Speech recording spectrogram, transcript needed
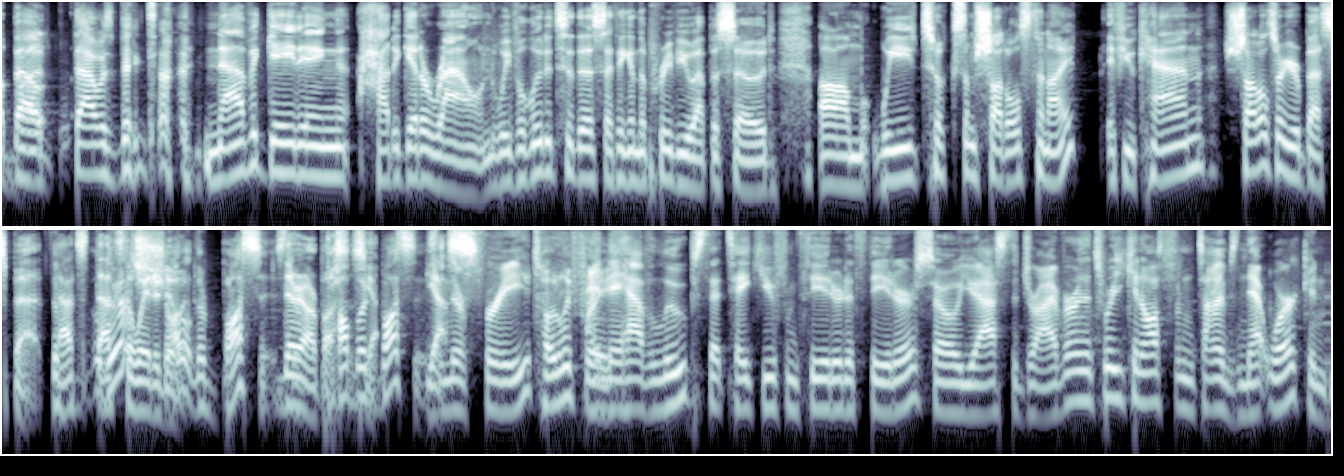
About- but that was big time. navigating how to get around. We've alluded to this, I think, in the preview episode. Um, we took some shuttles tonight. If you can, shuttles are your best bet. That's that's the way to shuttle, do it. They're buses. They They're buses, Public yeah. buses. And they're free. Totally free. And they have loops that take you from theater to theater. So you ask the driver, and that's where you can oftentimes network and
